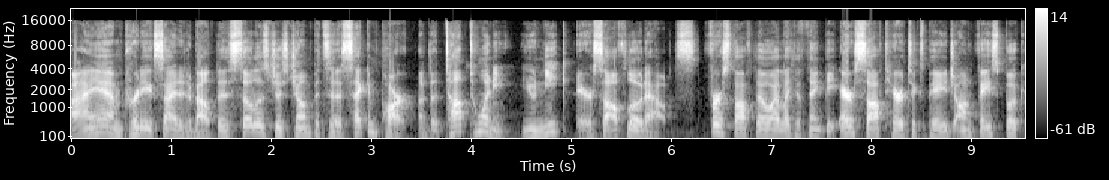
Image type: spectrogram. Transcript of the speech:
I am pretty excited about this, so let's just jump into the second part of the top 20 unique Airsoft loadouts. First off though, I'd like to thank the Airsoft Heretics page on Facebook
